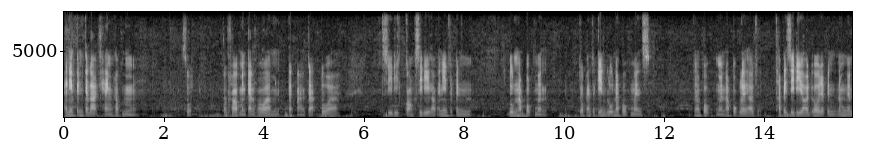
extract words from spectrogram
อันนี้เป็นกระดาษแข็งครับ อืมสวยก็ชอบเหมือนกันเพราะว่ามันแตกต่างจากตัวซีดีกล่องซีดีครับ อันนี้จะเป็นรูปหน้าปกเหมือน ตัวแผ่นสกรีนรูปหน้าปกเหมือนหน้าปกเหมือนหน้าปกเลยครับ ถ้าเป็นซีดีออดิโอจะเป็นน้ำเงิน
